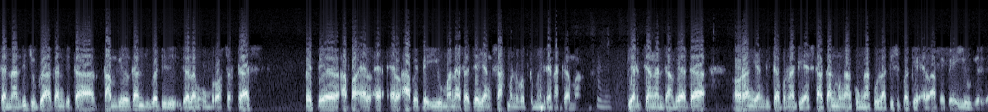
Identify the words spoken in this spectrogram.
Dan nanti juga akan kita tampilkan juga di dalam umroh cerdas PT apa LAPPIU mana saja yang sah menurut Kementerian Agama. Hmm. Biar jangan sampai ada orang yang tidak pernah di SK-kan mengaku-ngaku lagi sebagai LAPPIU gitu.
